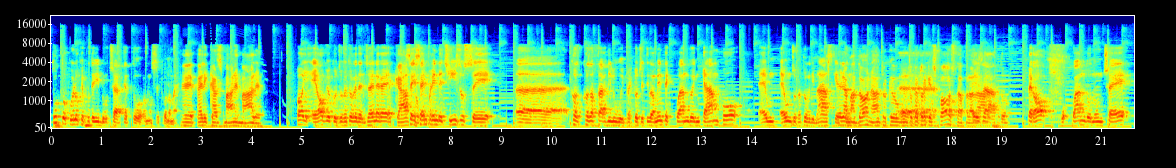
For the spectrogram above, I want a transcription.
tutto quello che potevi bruciarti attorno, secondo me. Eh, Pelicans male male. Poi è ovvio che un giocatore del genere Peccato. sei sempre indeciso se uh, co- cosa far di lui, perché oggettivamente quando è in campo è un, è un giocatore di basket. È la Madonna, altro che un eh, giocatore che sposta. Fra esatto, l'altro. però quando non c'è...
